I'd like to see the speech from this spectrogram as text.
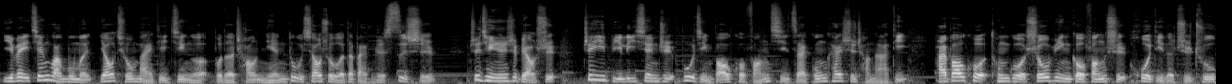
已被监管部门要求买地金额不得超年度销售额的百分之四十。知情人士表示，这一比例限制不仅包括房企在公开市场拿地，还包括通过收并购方式获地的支出。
